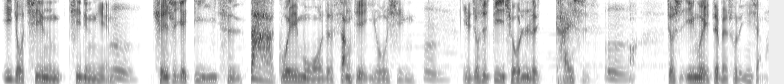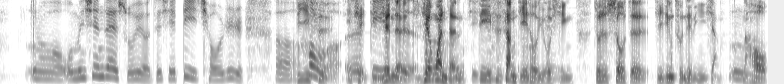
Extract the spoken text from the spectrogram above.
一九七零七零年，嗯，全世界第一次大规模的上街游行，嗯，也就是地球日的开始，嗯，啊，就是因为这本书的影响。哦，我们现在所有这些地球日，呃，第一次一千几千的几千万人第一次上街头游行，就是受这寂静春天的影响。然后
